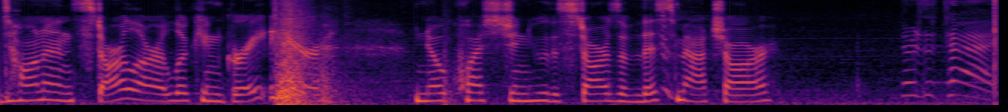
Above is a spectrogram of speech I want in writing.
Donna and Starla are looking great here. No question who the stars of this match are. There's a tag.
